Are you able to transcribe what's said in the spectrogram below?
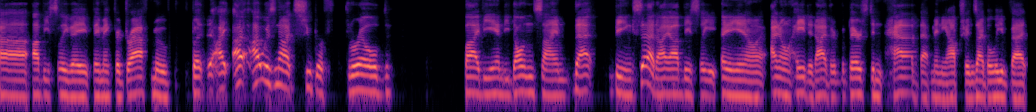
uh, obviously, they they make their draft move, but I, I I was not super thrilled by the Andy Dalton sign. That being said, I obviously uh, you know I don't hate it either. The Bears didn't have that many options. I believe that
